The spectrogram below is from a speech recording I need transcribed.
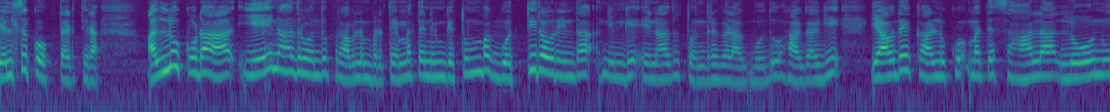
ಕೆಲಸಕ್ಕೆ ಹೋಗ್ತಾ ಇರ್ತೀರಾ ಅಲ್ಲೂ ಕೂಡ ಏನಾದರೂ ಒಂದು ಪ್ರಾಬ್ಲಮ್ ಬರುತ್ತೆ, ಮತ್ತು ನಿಮಗೆ ತುಂಬ ಗೊತ್ತಿರೋರಿಂದ ನಿಮಗೆ ಏನಾದರೂ ತೊಂದರೆಗಳಾಗ್ಬೋದು. ಹಾಗಾಗಿ ಯಾವುದೇ ಕಾರಣಕ್ಕೂ, ಮತ್ತು ಸಾಲ, ಲೋನು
